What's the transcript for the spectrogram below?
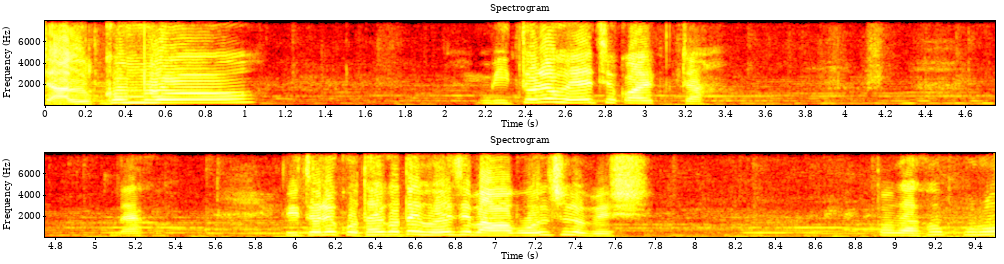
চাল কুমড়ো ভিতরে হয়েছে কয়েকটা। দেখো, ভিতরে কোথায় কোথায় হয়েছে বাবা বলছিল বেশ। তো দেখো পুরো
